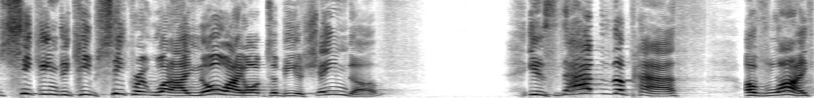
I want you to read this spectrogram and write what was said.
seeking to keep secret what I know I ought to be ashamed of? Is that the path of life,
